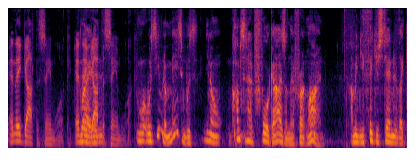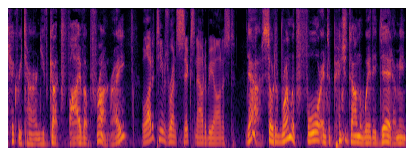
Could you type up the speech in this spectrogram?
And they got the same look, and right. they got and the same look. What was even amazing was, you know, Clemson had four guys on their front line. I mean, you think your standard like kick return, you've got five up front, right? A lot of teams run six now, to be honest. Yeah, so to run with four and to pinch it down the way they did, I mean,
